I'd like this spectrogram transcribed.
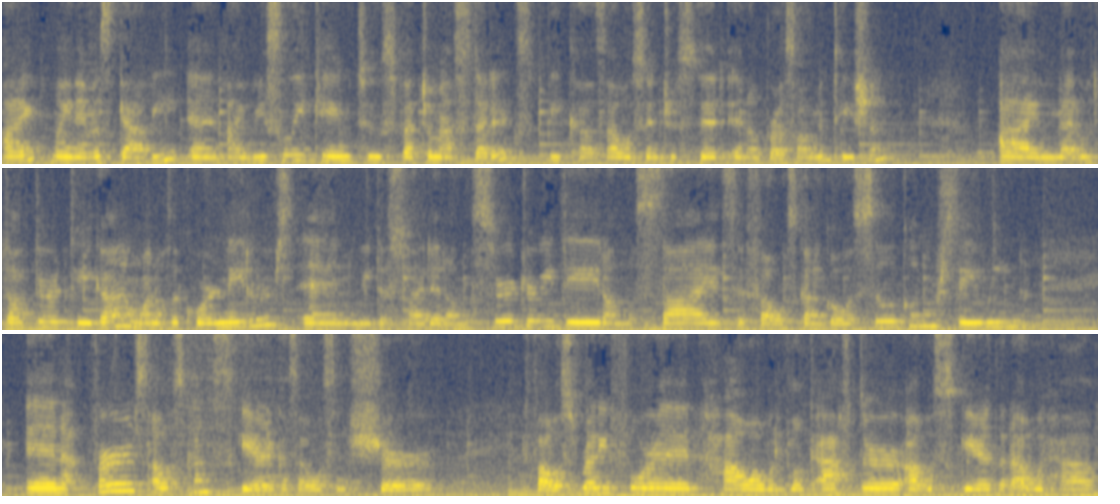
is Gabby, and I recently came to Spectrum Aesthetics because I was interested in a breast augmentation. I met with Dr. Ortega and one of the coordinators, and we decided on the surgery date, on the size, if I was gonna go with silicone or saline. And at first, I was kind of scared because I wasn't sure if I was ready for it, how I would look after. I was scared that I would have,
